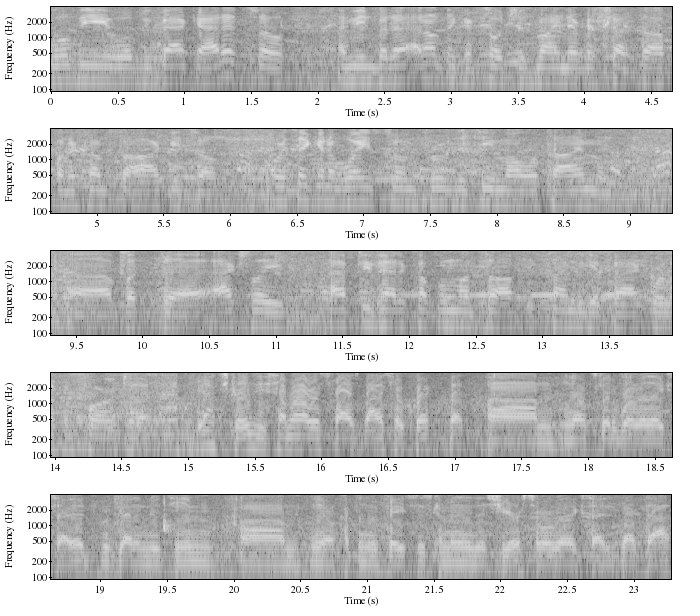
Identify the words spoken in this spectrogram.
we'll be we'll be back at it. So, I mean, but I don't think a coach's mind ever shuts off when it comes to hockey. So, we're thinking of ways to improve the team all the time. And uh, but uh, actually, after you've had a couple months off, it's time to get back. We're looking forward to it. Yeah, it's crazy. Summer always flies by so quick, but um, you know, it's good. We're really excited. We've got a new team, um, you know, a couple new faces coming into this year, so we're really excited about that.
